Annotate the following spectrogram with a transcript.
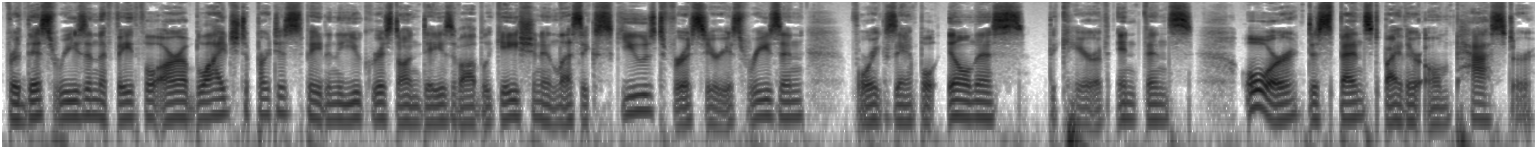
For this reason, the faithful are obliged to participate in the Eucharist on days of obligation unless excused for a serious reason, for example, illness, the care of infants, or dispensed by their own pastor.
